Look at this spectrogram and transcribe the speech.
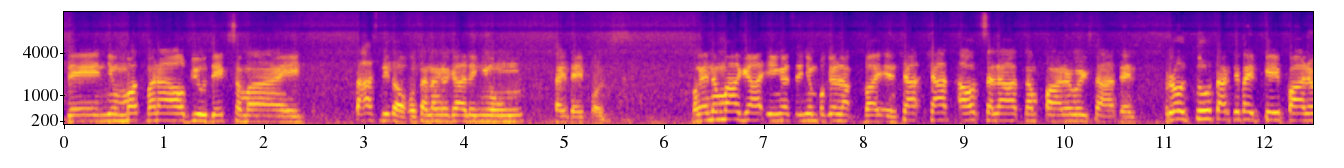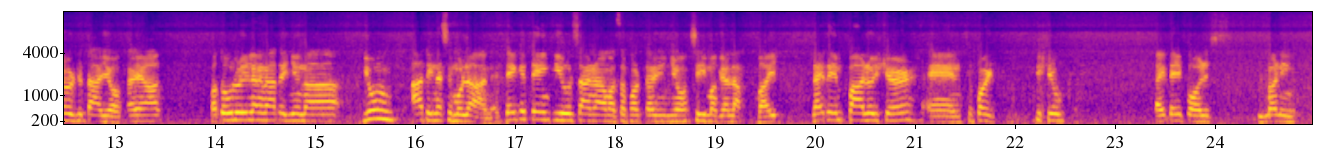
then yung Mount Manao View Deck sa may taas dito, kung saan nanggagaling yung Taytay Falls. Magandang maga, ingat sa inyong paglalakbay and shout, shout out sa lahat ng followers natin. Road to 35k followers tayo, kaya patuloy lang natin yung, na, yung ating nasimulaan. Thank you, thank you. Sana masuportan ninyo si Maglalakbay. Like and follow, share, and support. Tissue. Taytay Falls. Good morning.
